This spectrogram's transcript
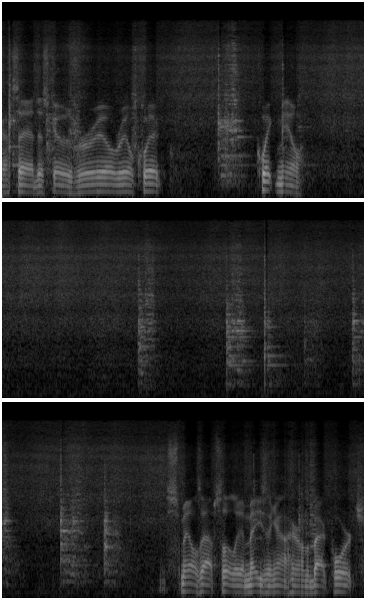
Like I said, this goes real, real quick. Quick meal. It smells absolutely amazing out here on the back porch.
